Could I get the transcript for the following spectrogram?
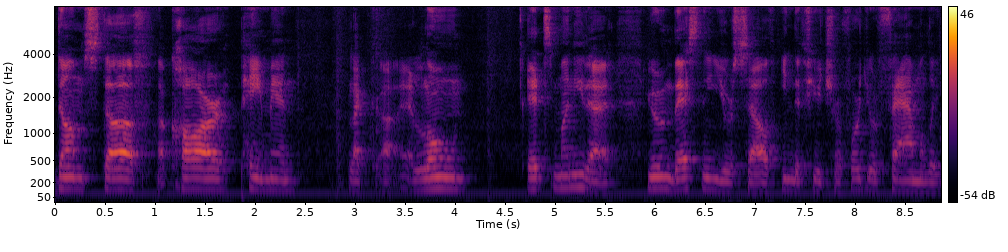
dumb stuff a car payment like uh, a loan it's money that you're investing yourself in the future for your family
